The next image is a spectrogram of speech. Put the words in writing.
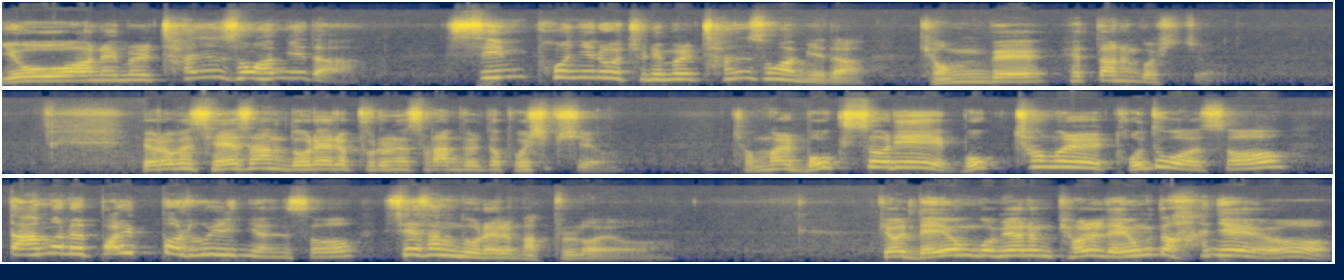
여호와 하나님을 찬송합니다. 심포니로 주님을 찬송합니다. 경배했다는 것이죠. 여러분 세상 노래를 부르는 사람들도 보십시오. 정말 목소리, 목청을 도두어서 땀을 뻘뻘 흘리면서 세상 노래를 막 불러요. 별 내용 보면은 별 내용도 아니에요.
